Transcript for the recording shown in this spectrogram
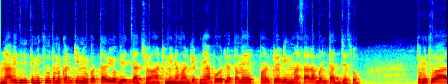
અને આવી જ રીતે મિત્રો તમે કન્ટિન્યુ કરતા રહ્યો, બે ચાર, છ, આઠ મહિના માર્કેટને આપો એટલે તમે પણ ટ્રેડિંગમાં સારા બનતા જ જશો. તો મિત્રો, આ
